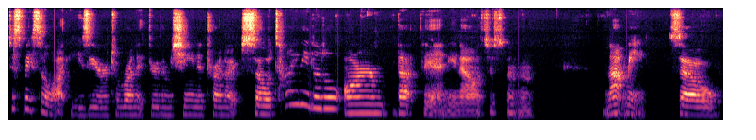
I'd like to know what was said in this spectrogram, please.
Just makes it a lot easier to run it through the machine and try to sew a tiny little arm that thin, you know. It's just, mm -mm, not me. So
